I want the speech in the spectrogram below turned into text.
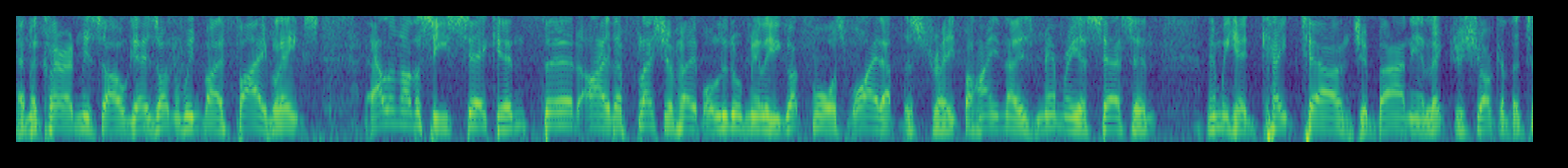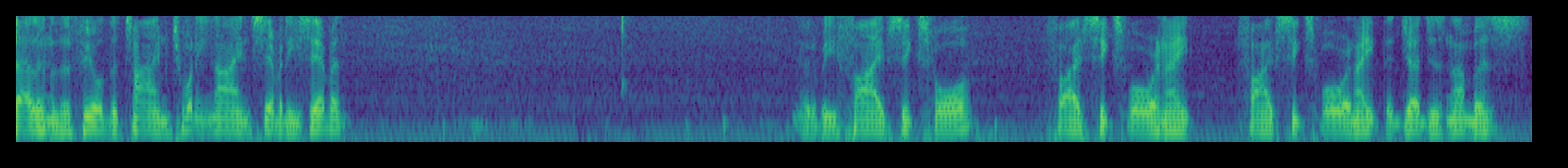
and McLaren Missile goes on to win by five lengths. Alan Odyssey second. Third, either Flash of Hope or Little Millie got forced wide up the straight. Behind those, Memory Assassin. Then we had Cape Town, Jabani, Electroshock at the tail end of the field. The time 29.77. It'll be 5 6 4, 5 6 4 and 8, 5 6 4 and 8, the judges' numbers.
